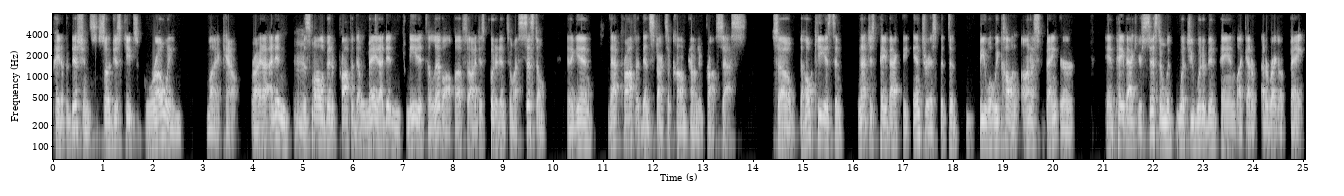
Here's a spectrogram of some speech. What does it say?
paid up additions. So it just keeps growing my account, right? I, I didn't, mm. the smaller bit of profit that we made, I didn't need it to live off of. So I just put it into my system. And again, that profit then starts a compounding process. So the whole key is to not just pay back the interest, but to be what we call an honest banker and pay back your system with what you would have been paying like at a, at a regular bank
